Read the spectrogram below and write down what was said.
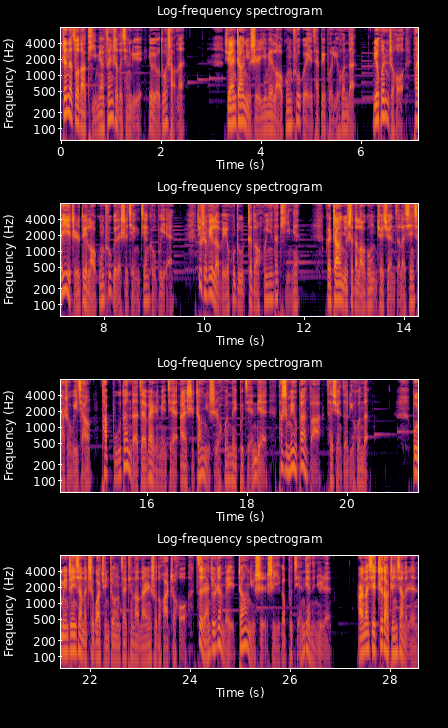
真的做到体面分手的情侣又有多少呢？虽然张女士因为老公出轨才被迫离婚的，离婚之后，她一直对老公出轨的事情缄口不言，就是为了维护住这段婚姻的体面。可张女士的老公却选择了先下手为强，他不断的在外人面前暗示张女士婚内不检点，他是没有办法才选择离婚的。不明真相的吃瓜群众在听到男人说的话之后，自然就认为张女士是一个不检点的女人，而那些知道真相的人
